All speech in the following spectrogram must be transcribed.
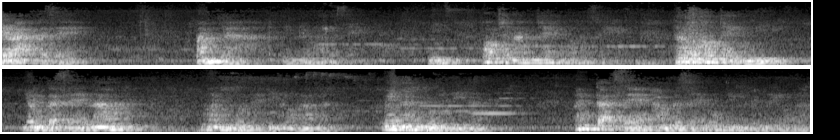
จะละกกระแส ปัญญาเป็นตัวกระแสนี่เพราะฉะนั้นใช้คำว่ากระแส ถ้าเราเข้าใจตรงนี้อยังกระแสน้ำมันอยู่บนแผ่นดินรองรับนะแม่น้ำอยู่บนแผ่นดินนะพันกระแสทำกระแสโลกที่มีตรงไหนรองรับ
